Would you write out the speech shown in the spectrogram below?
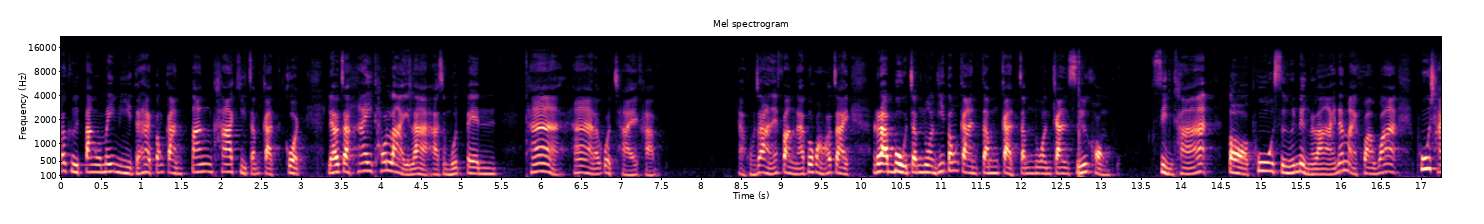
ก็คือตั้งว่าไม่มี แต่ถ้าหากต้องการตั้งค่าขีดจำกัดกด แล้วจะให้เท่าไหร่ล่ะอะสมมุติเป็น 5 5 แล้วกดใช้ครับอะผมจะอ่านให้ฟังนะเพื่อความเข้าใจ ระบุจำนวนที่ต้องการจำกัดจำนวนการซื้อของสินค้า ต่อผู้ซื้อ 1 ลาย นั่นหมายความว่าผู้ใช้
